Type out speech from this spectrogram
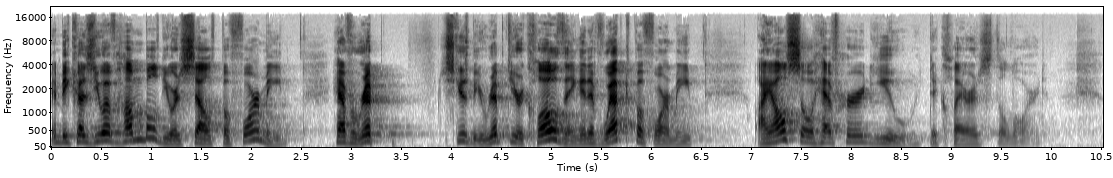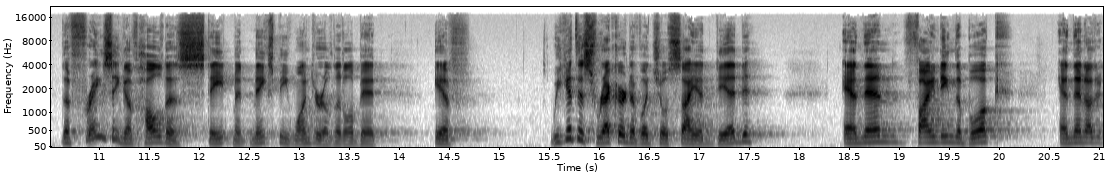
And because you have humbled yourself before me, have ripped, excuse me, ripped your clothing and have wept before me, I also have heard you, declares the Lord. The phrasing of Huldah's statement makes me wonder a little bit if we get this record of what Josiah did and then finding the book and then other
